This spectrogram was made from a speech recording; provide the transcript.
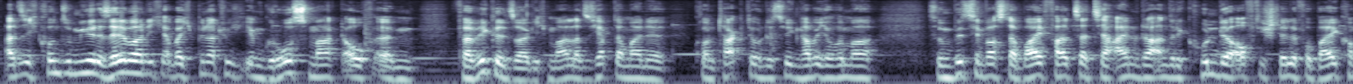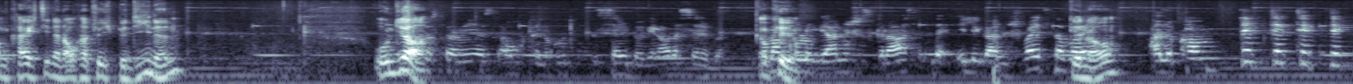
Also ich konsumiere selber nicht, aber ich bin natürlich im Großmarkt auch ähm, verwickelt, sage ich mal. Also ich habe da meine Kontakte und deswegen habe ich auch immer so ein bisschen was dabei. Falls jetzt der ein oder andere Kunde auf die Stelle vorbeikommt, kann ich den dann auch natürlich bedienen. Und ja, Das bei mir ist auch genau dasselbe, genau dasselbe. Okay. Kolumbianisches Gras in der illegalen Schweiz dabei. genau. Alle kommen, tick, tick, tick, tick.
